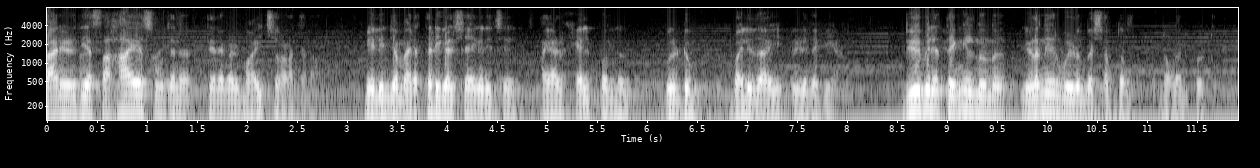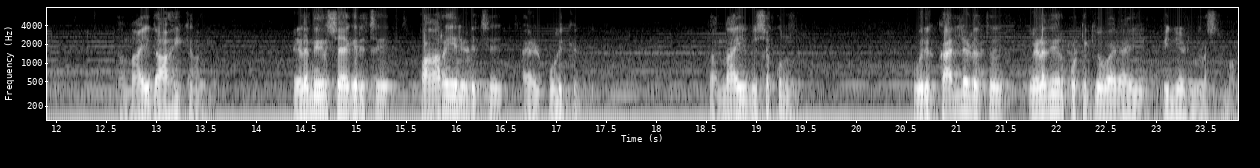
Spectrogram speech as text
താൻ എഴുതിയ സഹായ സൂചന തിരകൾ മായ്ച്ചു കളഞ്ഞതാണ്. മെലിഞ്ഞ മരത്തടികൾ ശേഖരിച്ച് അയാൾ ഹെൽപ്പ് എന്ന് വീണ്ടും വലുതായി എഴുതുകയാണ്. ദ്വീപിലെ തെങ്ങിൽ നിന്ന് ഇളനീർ വീഴുന്ന ശബ്ദം നോളൻ കേട്ടു. നന്നായി ദാഹിക്കുന്നു. ഇളനീർ ശേഖരിച്ച് പാറയിലിടിച്ച് അയാൾ പൊളിക്കുന്നു. നന്നായി വിശക്കുന്നു. ഒരു കല്ലെടുത്ത് ഇളനീർ പൊട്ടിക്കുവാനായി പിന്നീടുള്ള ശ്രമം.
